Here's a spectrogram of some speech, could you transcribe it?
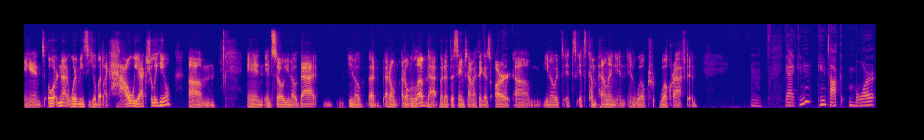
and or not what it means to heal but like how we actually heal um and and so you know that you know I, I, don't i don't love that but at the same time i think as art um you know it, it's it's compelling and, and well well crafted mm. yeah can you can you talk more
